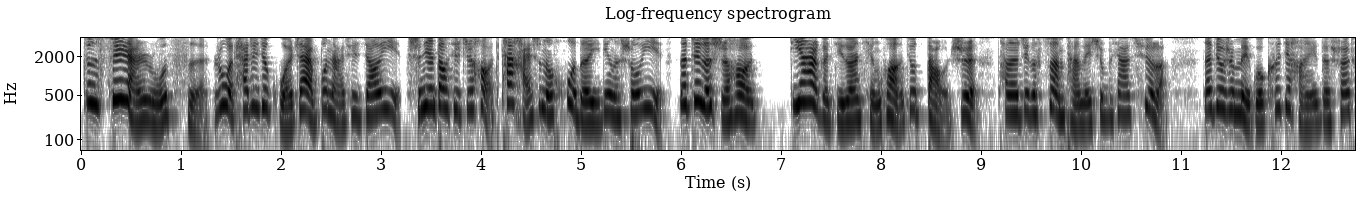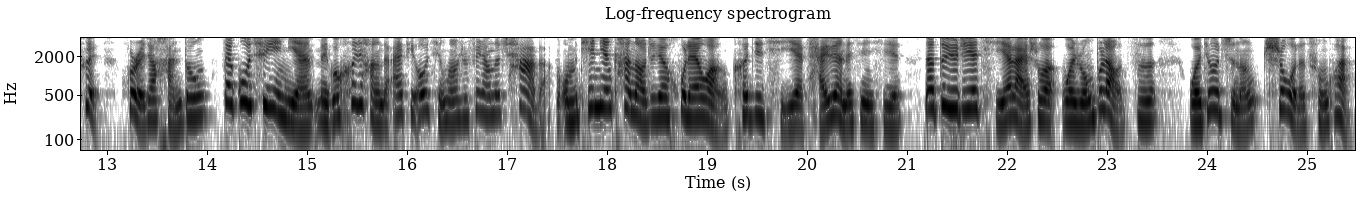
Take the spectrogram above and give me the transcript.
就是虽然如此，如果它这些国债不拿去交易，十年到期之后，它还是能获得一定的收益。那这个时候，第二个极端情况就导致它的这个算盘维持不下去了。那就是美国科技行业的衰退，或者叫寒冬。在过去一年，美国科技行业的 IPO 情况是非常的差的。我们天天看到这些互联网科技企业裁员的信息。那对于这些企业来说，我融不了资，我就只能吃我的存款，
